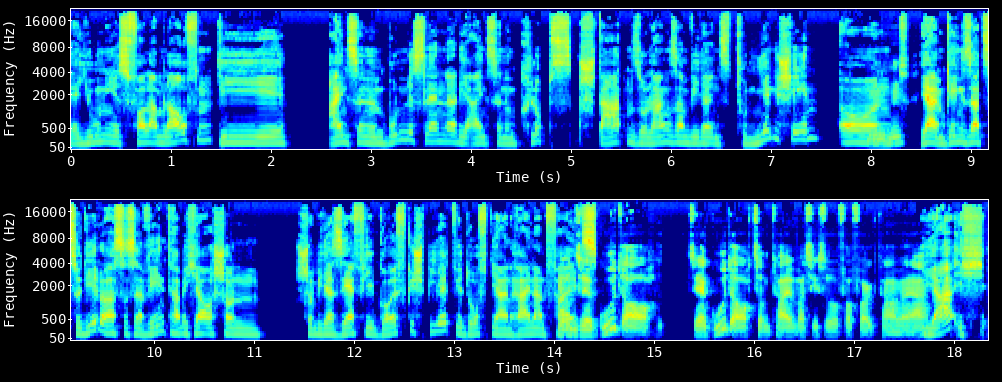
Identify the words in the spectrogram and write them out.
der Juni ist voll am Laufen. Die einzelnen Bundesländer, die einzelnen Clubs starten so langsam wieder ins Turniergeschehen. Und Mhm. ja, im Gegensatz zu dir, du hast es erwähnt, habe ich ja auch schon, schon wieder sehr viel Golf gespielt. Wir durften ja in ja Rheinland-Pfalz sehr gut auch. Sehr gut auch zum Teil, was ich so verfolgt habe. Ja, Ja, ich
